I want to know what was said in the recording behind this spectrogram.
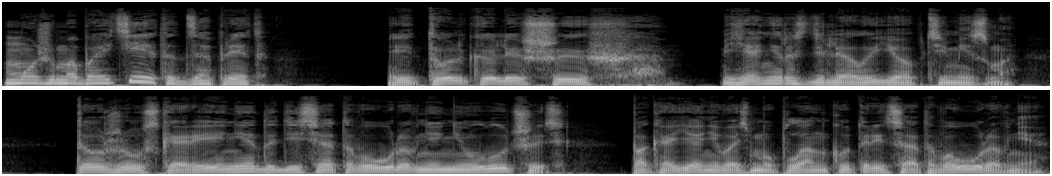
можем обойти этот запрет». «И только лишь их...» Я не разделял ее оптимизма. «Тоже ускорение до десятого уровня не улучшить, пока я не возьму планку 30 уровня.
